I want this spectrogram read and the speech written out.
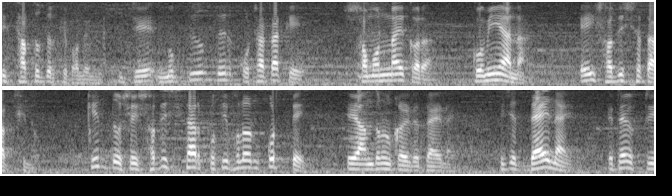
এই ছাত্রদেরকে বলেন। যে মুক্তিযুদ্ধের কোঠাটাকে সমন্বয় করা, কমিয়ে আনা, এই সদিচ্ছা তার ছিল। কিন্তু সেই সদিচ্ছার প্রতিফলন করতে এই আন্দোলনকারীরা দেয় নাই। এই যে দেয় নাই, এটাও একটি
